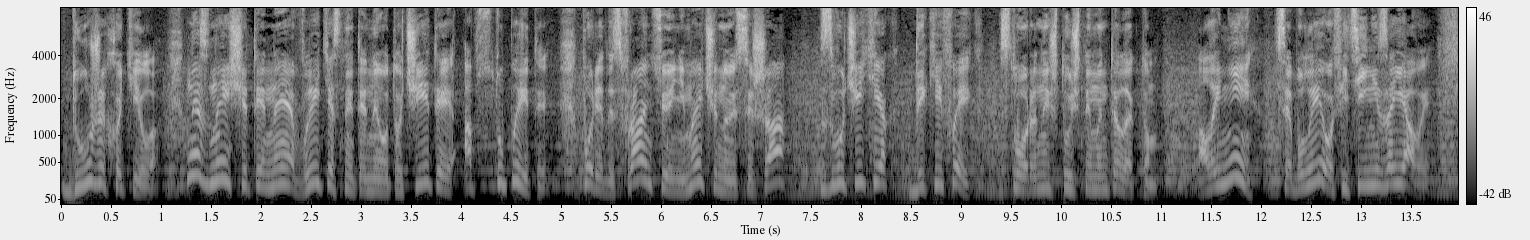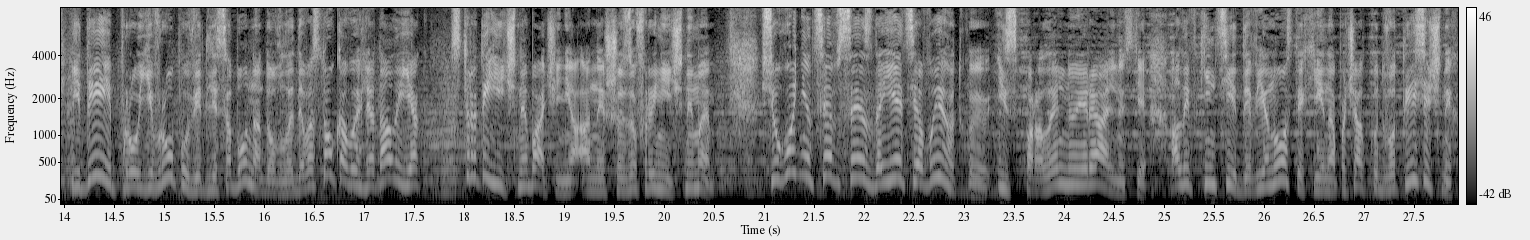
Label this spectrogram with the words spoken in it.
Дуже хотіло не знищити, не витіснити, не оточити, а вступити. Поряд із Францією, Німеччиною, США звучить як дикий фейк, створений штучним інтелектом. Але ні, це були офіційні заяви. Ідеї про Європу від Лісабона до Владивостока виглядали як стратегічне бачення, а не шизофренічний мем. Сьогодні це все здається вигадкою із паралельної реальності, але в кінці 90-х і на початку 2000-х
